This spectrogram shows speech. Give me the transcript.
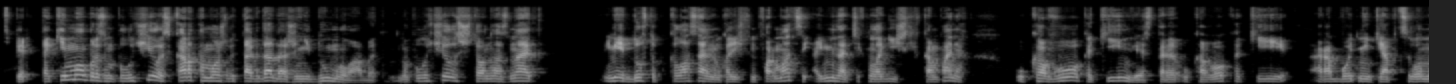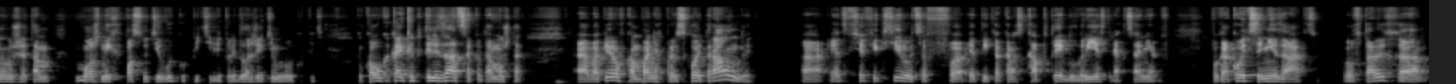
Теперь, таким образом получилось, карта, может быть, тогда даже не думала об этом, но получилось, что она знает, имеет доступ к колоссальному количеству информации, а именно о технологических компаниях, у кого какие инвесторы, у кого какие работники опционы уже там, можно их, по сути, выкупить или предложить им выкупить. У кого какая капитализация, потому что, э, во-первых, в компаниях происходят раунды, э, это все фиксируется в этой как раз кап-тейбл, в реестре акционеров, по какой цене за акцию. Во-вторых, э,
